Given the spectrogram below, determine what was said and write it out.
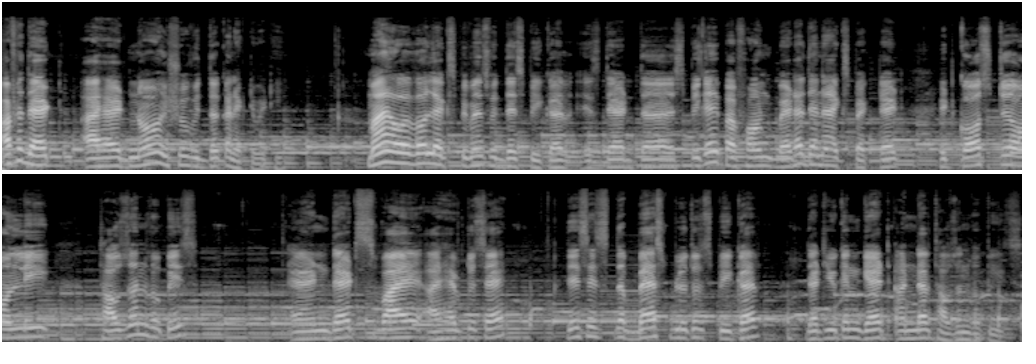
After that, I had no issue with the connectivity. My overall experience with this speaker is that the speaker performed better than I expected. It cost only 1000 rupees and that's why I have to say this is the best Bluetooth speaker that you can get under 1000 rupees.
